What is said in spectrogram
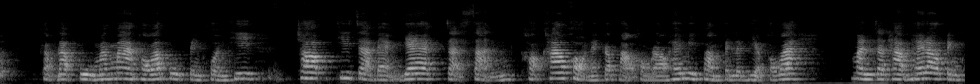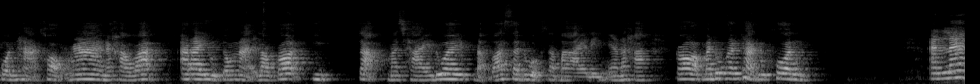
ทย์สำหรับปูมากๆ เพราะว่าปูเป็นคนที่ชอบที่จะแบ่งแยกจัดสรรขอข้าวของในกระเป๋าของเราให้มีความเป็นระเบียบ เพราะว่ามันจะทำให้เราเป็นคนหาของง่ายนะคะว่า อะไรอยู่ตรงไหนเราก็หยิบ จับมาใช้ด้วยแบบว่าสะดวกสบายอะไรเงี้ยนะคะ ก็มาดูกันค่ะทุกคน อันแรก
